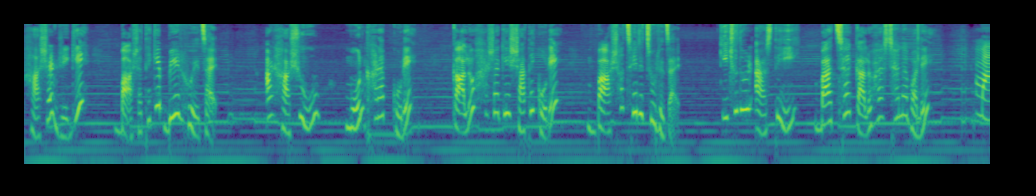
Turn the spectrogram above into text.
হাসার রেগে বাসা থেকে বের হয়ে যায়। আর হাসু মন খারাপ করে কালো হাসাকে সাথে করে বাসা ছেড়ে চলে যায়। কিছু দূর আসতেই বাচ্চা কালো হাঁস ছানা বলে মা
